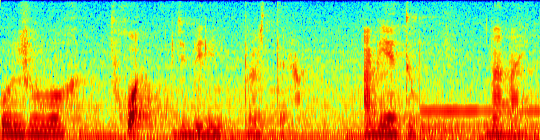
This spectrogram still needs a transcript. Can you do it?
au jour 3 du Belly Buster. À bientôt. Bye bye.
